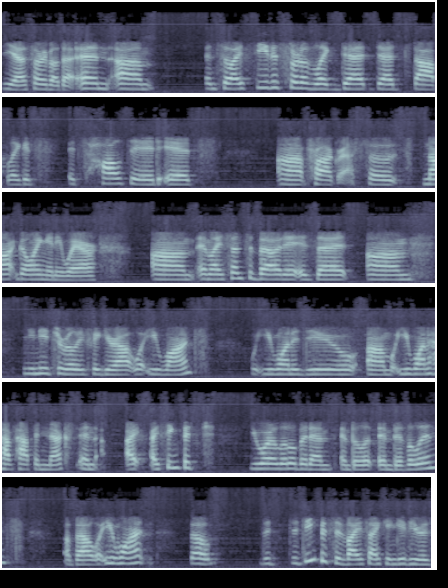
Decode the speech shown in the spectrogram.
Yeah, sorry about that. And um, and so I see this sort of like dead dead stop. Like it's it's halted its uh, progress. So it's not going anywhere. Um, and my sense about it is that um, you need to really figure out what you want, what you want to do, um, what you want to have happen next. And I, I think that you are a little bit amb- ambival- ambivalent about what you want. So the, the deepest advice I can give you is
